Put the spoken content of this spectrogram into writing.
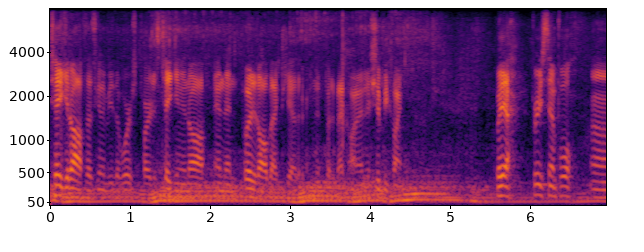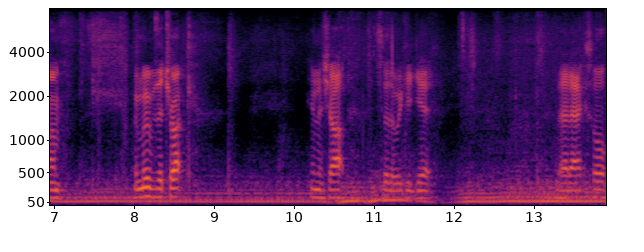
take it off. That's going to be the worst part is taking it off and then put it all back together and then put it back on, and it should be fine. But yeah, pretty simple. Um, we moved the truck in the shop so that we could get that axle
